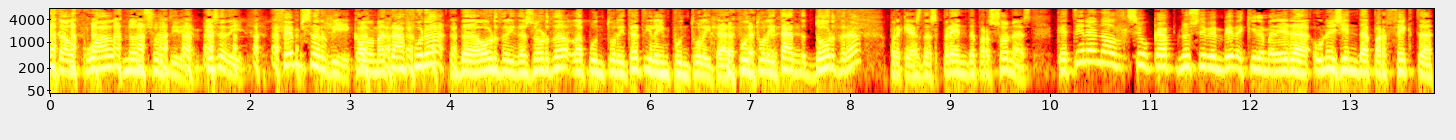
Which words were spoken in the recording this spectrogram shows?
del qual no en sortirem. És a dir, fem servir com a metàfora d'ordre i desordre la puntualitat i la impuntualitat. Puntualitat d'ordre, perquè es desprèn de persones que tenen al seu cap, no sé ben bé de quina manera, una agenda perfecta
